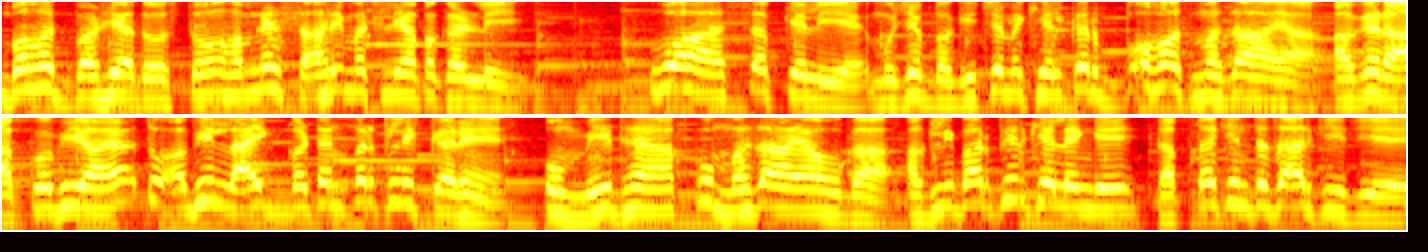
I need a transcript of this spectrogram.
बहुत बढ़िया दोस्तों, हमने सारी मछलियाँ पकड़ ली। वाह, सबके लिए। मुझे बगीचे में खेलकर बहुत मज़ा आया। अगर आपको भी आया तो अभी लाइक बटन पर क्लिक करें। उम्मीद है आपको मज़ा आया होगा। अगली बार फिर खेलेंगे। तब तक इंतज़ार कीजिए।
